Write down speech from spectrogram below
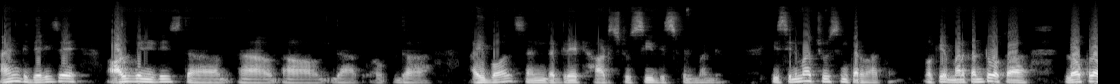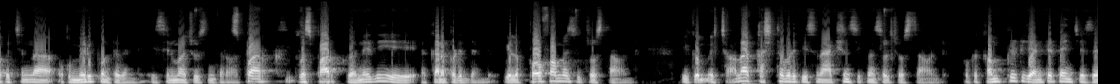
And there is a all when it is the the eyeballs and the great hearts to see this film అండి. ఈ సినిమా చూసిన తర్వాత ఓకే మనకంటూ ఒక లోపల ఒక చిన్న ఒక మెరుపు ఉంటుందండి. ఈ సినిమా చూసిన తర్వాత స్పార్క్ ఒక స్పార్క్ అనేది కనపడిద్దండి. వీళ్ళ పర్ఫార్మెన్స్ చూస్తామండి. ఇక మీరు చాలా కష్టపడి తీసిన యాక్షన్ సీక్వెన్స్లు చూస్తామండి. ఒక కంప్లీట్గా ఎంటర్టైన్ చేసే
